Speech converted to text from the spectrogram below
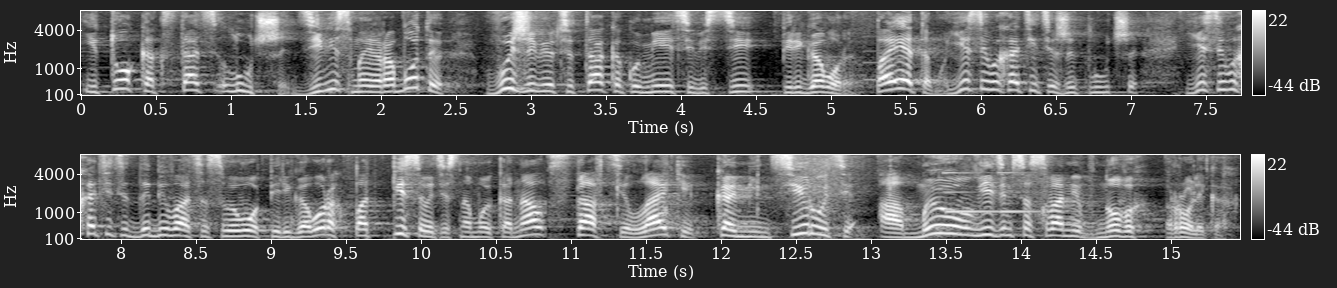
и то, как стать лучше. Девиз моей работы – вы живете так, как умеете вести переговоры. Поэтому, если вы хотите жить лучше, если вы хотите добиваться своего в переговорах, подписывайтесь на мой канал, ставьте лайки, комментируйте, а мы увидимся с вами в новых роликах.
